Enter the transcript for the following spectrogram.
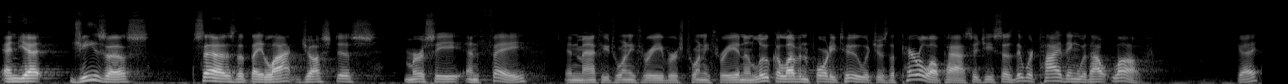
and yet Jesus says that they lack justice, mercy, and faith in Matthew 23, verse 23. And in Luke 11, 42, which is the parallel passage, he says they were tithing without love. Okay?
